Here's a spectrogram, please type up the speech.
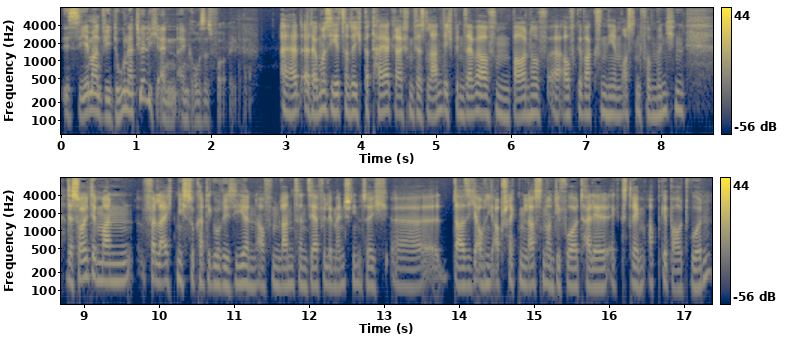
ist jemand wie du natürlich ein, ein großes Vorbild. Ja. Äh, da muss ich jetzt natürlich Partei ergreifen fürs Land. Ich bin selber auf dem Bauernhof äh, aufgewachsen, hier im Osten von München. Das sollte man vielleicht nicht so kategorisieren. Auf dem Land sind sehr viele Menschen, die natürlich äh, da sich auch nicht abschrecken lassen und die Vorurteile extrem abgebaut wurden.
